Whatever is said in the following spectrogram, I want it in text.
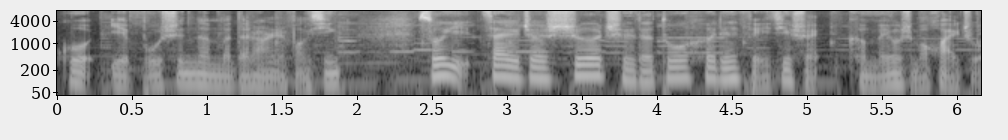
过也不是那么的让人放心，所以在这奢侈的多喝点斐济水可没有什么坏处。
